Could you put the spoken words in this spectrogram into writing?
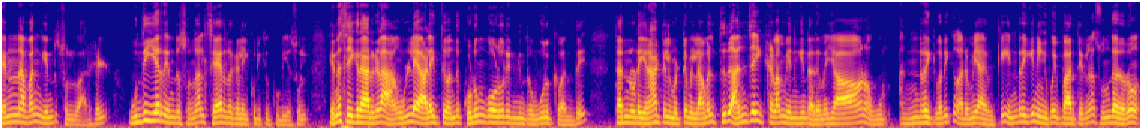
தென்னவன் என்று சொல்வார்கள் உதியர் என்று சொன்னால் சேரர்களை குறிக்கக்கூடிய சொல். என்ன செய்கிறார்களா? உள்ளே அழைத்து வந்து கொடுங்கோளூர் என்கின்ற ஊருக்கு வந்து தன்னுடைய நாட்டில் மட்டும் இல்லாமல் திரு அஞ்சைக்களம் என்கின்ற அருமையான ஊர். அன்றைக்கு வரைக்கும் அருமையாக இருக்குது இன்றைக்கு நீங்கள் போய் பார்த்தீங்கன்னா சுந்தரரும்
